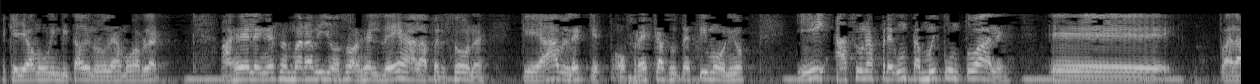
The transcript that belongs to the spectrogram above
es que llevamos un invitado y no lo dejamos hablar. Ángel en eso es maravilloso, Ángel deja a la persona que hable, que ofrezca su testimonio y hace unas preguntas muy puntuales eh, para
